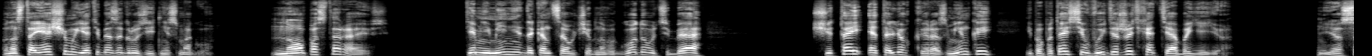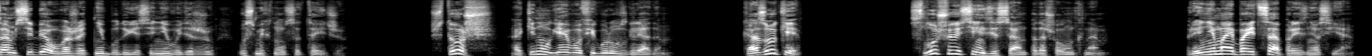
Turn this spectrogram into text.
по-настоящему я тебя загрузить не смогу. Но постараюсь. Тем не менее, до конца учебного года у тебя... Считай это легкой разминкой и попытайся выдержать хотя бы ее». «Я сам себя уважать не буду, если не выдержу», — усмехнулся Тейджо. Что ж, окинул я его фигуру взглядом. «Казуки!» «Слушаю, Синзи-сан», — подошел он к нам. «Принимай бойца», — произнес я.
